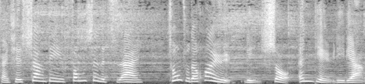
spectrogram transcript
感谢上帝丰盛的慈爱。充足的话语领受恩典与力量，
